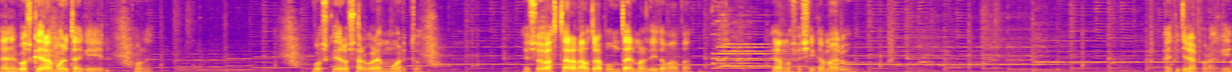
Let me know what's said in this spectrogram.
En el bosque de la muerte hay que ir, pone. Bosque de los árboles muertos. Eso va a estar a la otra punta del maldito mapa. Veamos a Shikamaru. Hay que tirar por aquí.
